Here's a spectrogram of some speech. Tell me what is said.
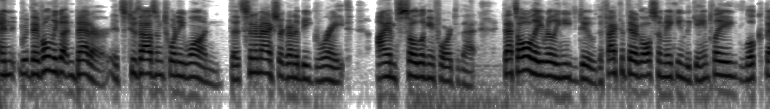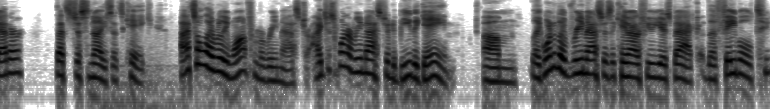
and they've only gotten better. It's 2021. The cinematics are going to be great. I am so looking forward to that. That's all they really need to do. The fact that they're also making the gameplay look better, that's just nice. That's cake. That's all I really want from a remaster. I just want a remaster to be the game. Um, like one of the remasters that came out a few years back, the Fable, two,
